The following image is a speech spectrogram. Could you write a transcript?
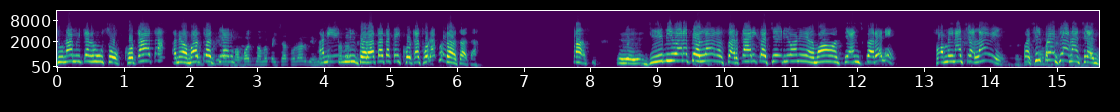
જૂના મીટર હું ખોટા હતા અને અમાર તો અત્યારે અમે પૈસા થોડા અને એ બિલ ભરાતા હતા કઈ ખોટા થોડા ભરાતા હતા. જીબી વાળા પહેલા સરકારી કચેરીઓ ને એમાં ચેન્જ કરે ને છ મહિના ચલાવે પછી પ્રજાના ચેન્જ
